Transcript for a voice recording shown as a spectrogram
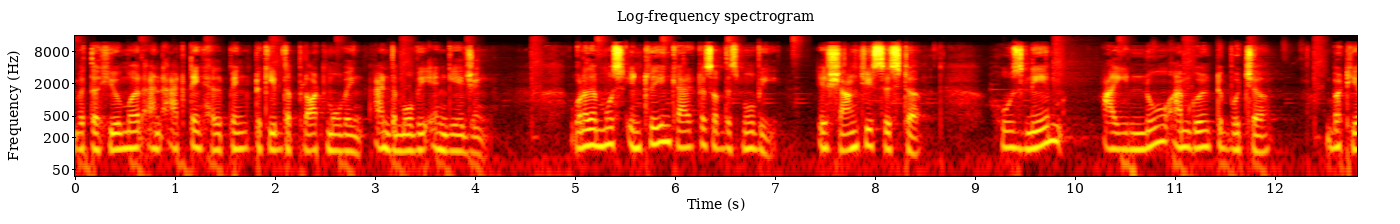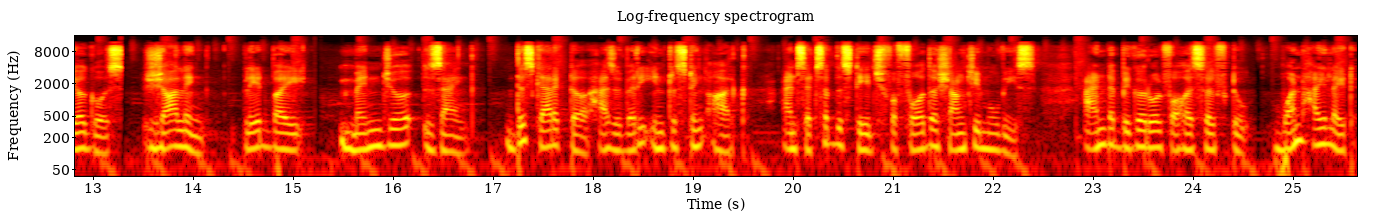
with the humor and acting helping to keep the plot moving and the movie engaging. One of the most intriguing characters of this movie is Shang-Chi's sister, whose name I know I'm going to butcher, but here goes. Xialing, played by Meng'er Zhang. This character has a very interesting arc and sets up the stage for further Shang-Chi movies and a bigger role for herself too. One highlight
